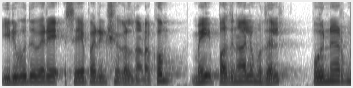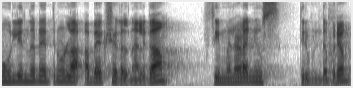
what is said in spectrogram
ഇരുപത് വരെ സേ പരീക്ഷകൾ നടക്കും. മെയ് പതിനാല് മുതൽ പുനർമൂല്യനിർണയത്തിനുള്ള അപേക്ഷകൾ നൽകാം. സി മലയാള ന്യൂസ് തിരുവനന്തപുരം.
